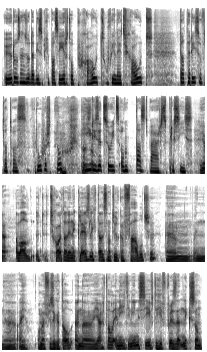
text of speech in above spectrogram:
euro's en zo, dat is gebaseerd op goud, hoeveelheid goud dat er is, of dat was vroeger toch. Hier is, is het zoiets ontastbaars, precies. Ja, wel, het, het, goud dat in de kluis ligt, dat is natuurlijk een fabeltje. Um, in, uh, ah ja, om even een, getal, een uh, jaartal, in 1971 heeft president Nixon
